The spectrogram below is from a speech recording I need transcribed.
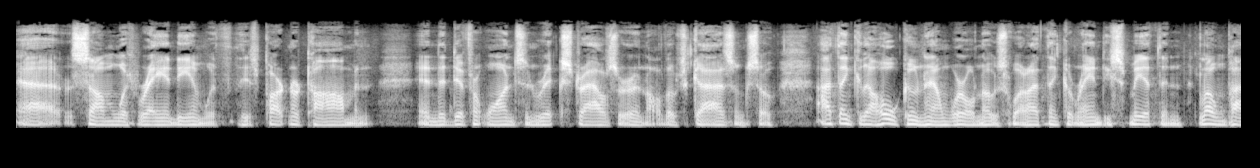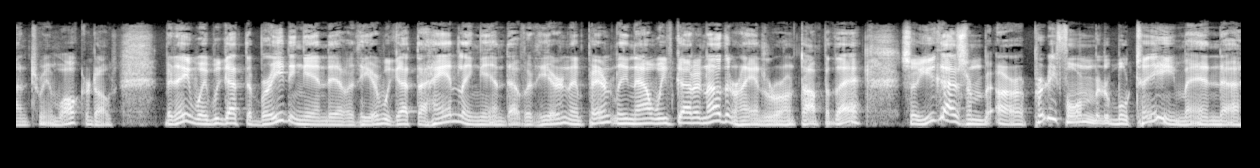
uh, some with Randy and with his partner Tom and and the different ones and Rick Strouser and all those guys. And so I think the whole coonhound world knows what I think of Randy Smith and Lone Pine Treeing Walker dogs. But anyway, we got the breeding end of it here. We got the handling end of it here. And apparently now we've got another handler on top of that. So you guys are, are a pretty formidable team and uh,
